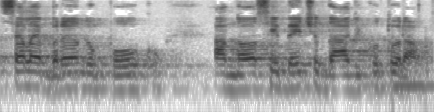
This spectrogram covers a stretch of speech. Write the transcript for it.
celebrando um pouco a nossa identidade cultural.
